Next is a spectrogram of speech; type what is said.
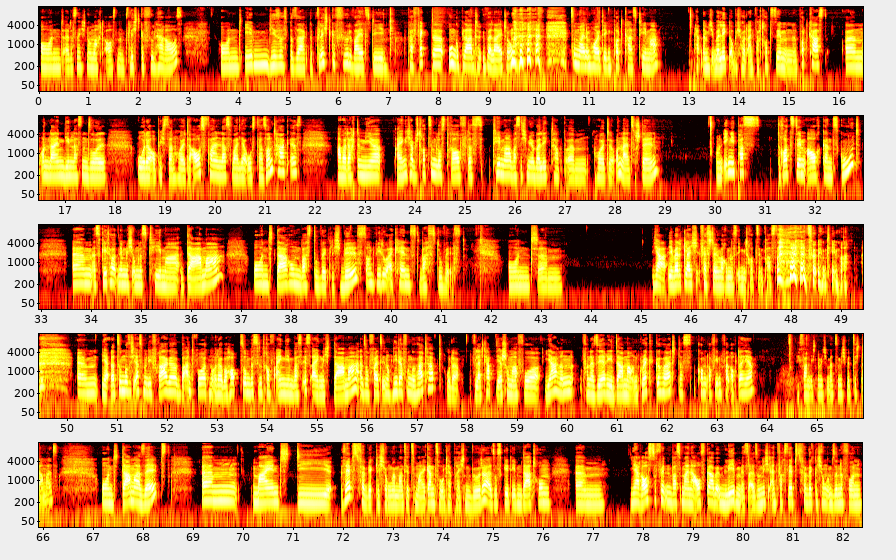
und äh, das nicht nur macht aus einem Pflichtgefühl heraus. Und eben dieses besagte Pflichtgefühl war jetzt die perfekte, ungeplante Überleitung zu meinem heutigen Podcast-Thema. Ich habe nämlich überlegt, ob ich heute einfach trotzdem einen Podcast ähm, online gehen lassen soll oder ob ich es dann heute ausfallen lasse, weil ja Ostersonntag ist. Aber dachte mir, eigentlich habe ich trotzdem Lust drauf, das Thema, was ich mir überlegt habe, ähm, heute online zu stellen. Und irgendwie passt trotzdem auch ganz gut. Ähm, es geht heute nämlich um das Thema Dharma und darum, was du wirklich willst und wie du erkennst, was du willst. Und ähm, ja, ihr werdet gleich feststellen, warum das irgendwie trotzdem passt zu dem Thema. Ähm, ja, dazu muss ich erstmal die Frage beantworten oder überhaupt so ein bisschen drauf eingehen, was ist eigentlich Dharma? Also falls ihr noch nie davon gehört habt oder vielleicht habt ihr schon mal vor Jahren von der Serie Dharma und Greg gehört. Das kommt auf jeden Fall auch daher. Die fand ich nämlich immer ziemlich witzig damals. Und Dharma selbst ähm, meint die Selbstverwirklichung, wenn man es jetzt mal ganz runterbrechen würde. Also es geht eben darum, ähm, ja, rauszufinden, was meine Aufgabe im Leben ist. Also nicht einfach Selbstverwirklichung im Sinne von,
